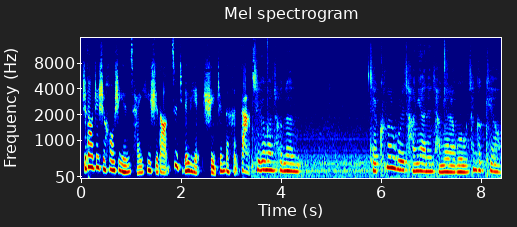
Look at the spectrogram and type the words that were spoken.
直到这时候，誓言才意识到自己的脸是真的很大。 지금은 저는 제 큰 얼굴이 장애 아닌 장애라고 생각해요.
